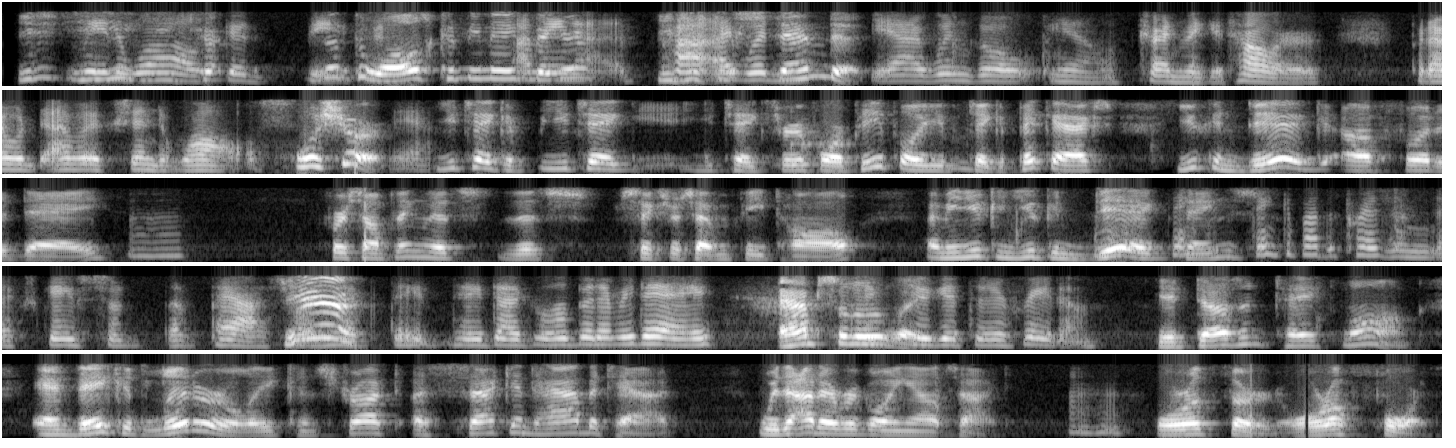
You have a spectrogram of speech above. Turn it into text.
You just, Maybe you, the walls try- could be. the, the walls could be made I mean, bigger. uh, you pro- I extend it. Yeah, I wouldn't go. You know, try to make it taller, but I would. I would extend the walls. Well, sure. Yeah. You take a you take you take three or four people. You take a pickaxe. You can dig a foot a day Uh-huh. for something that's that's six or seven feet tall. I mean, you can you can dig think, things. Think about the prison escapes of the past. Yeah. They they dug a little bit every day to, Absolutely, to get to their freedom. it doesn't take long, and they could literally construct a second habitat without ever going outside, Uh-huh. or a third, or a fourth.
